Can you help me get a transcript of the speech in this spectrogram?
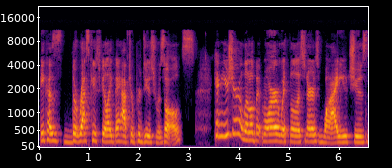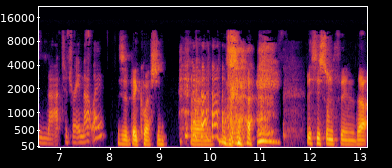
because the rescues feel like they have to produce results. Can you share a little bit more with the listeners why you choose not to train that way? This is a big question. Um, this is something that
